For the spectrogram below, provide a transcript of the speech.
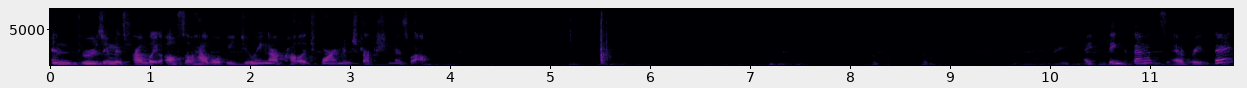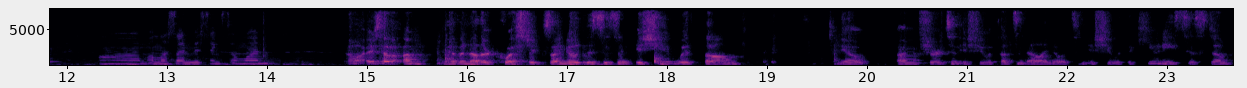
And through Zoom is probably also how we'll be doing our college forum instruction as well. I think that's everything, um, unless I'm missing someone. No, I just have, um, have another question, because I know this is an issue with, um, you know, I'm sure it's an issue with Hudson Valley. I know it's an issue with the CUNY system,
